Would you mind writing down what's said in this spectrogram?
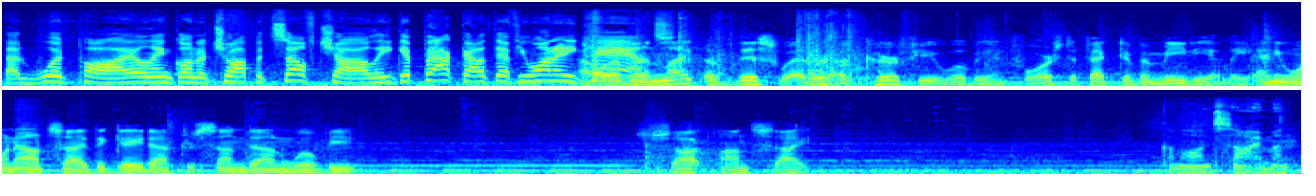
That wood pile ain't gonna chop itself, Charlie. Get back out there if you want any However, cans. in light of this weather, a curfew will be enforced effective immediately. Anyone outside the gate after sundown will be shot on sight. Come on, Simon.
